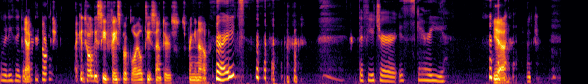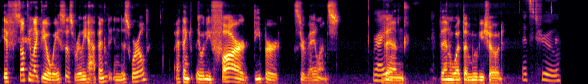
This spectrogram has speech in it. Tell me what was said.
What do you think yeah i about could totally i could totally see facebook loyalty centers springing up right? the future is scary. yeah. if something like the Oasis really happened in this world, I think there would be far deeper surveillance Right? than than what the movie showed. That's true.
